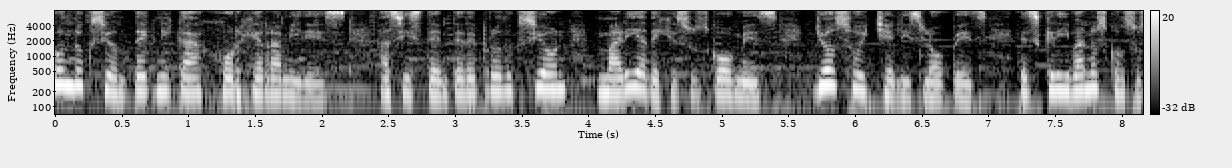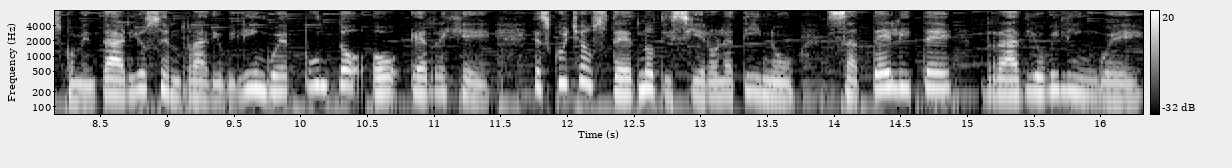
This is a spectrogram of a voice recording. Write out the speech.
Conducción técnica Jorge Ramírez. Asistente de producción María de Jesús Gómez. Yo soy Chelis López. Escríbanos con sus comentarios en radiobilingüe.org. Escucha usted Noticiero Latino, satélite Radio Bilingüe.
